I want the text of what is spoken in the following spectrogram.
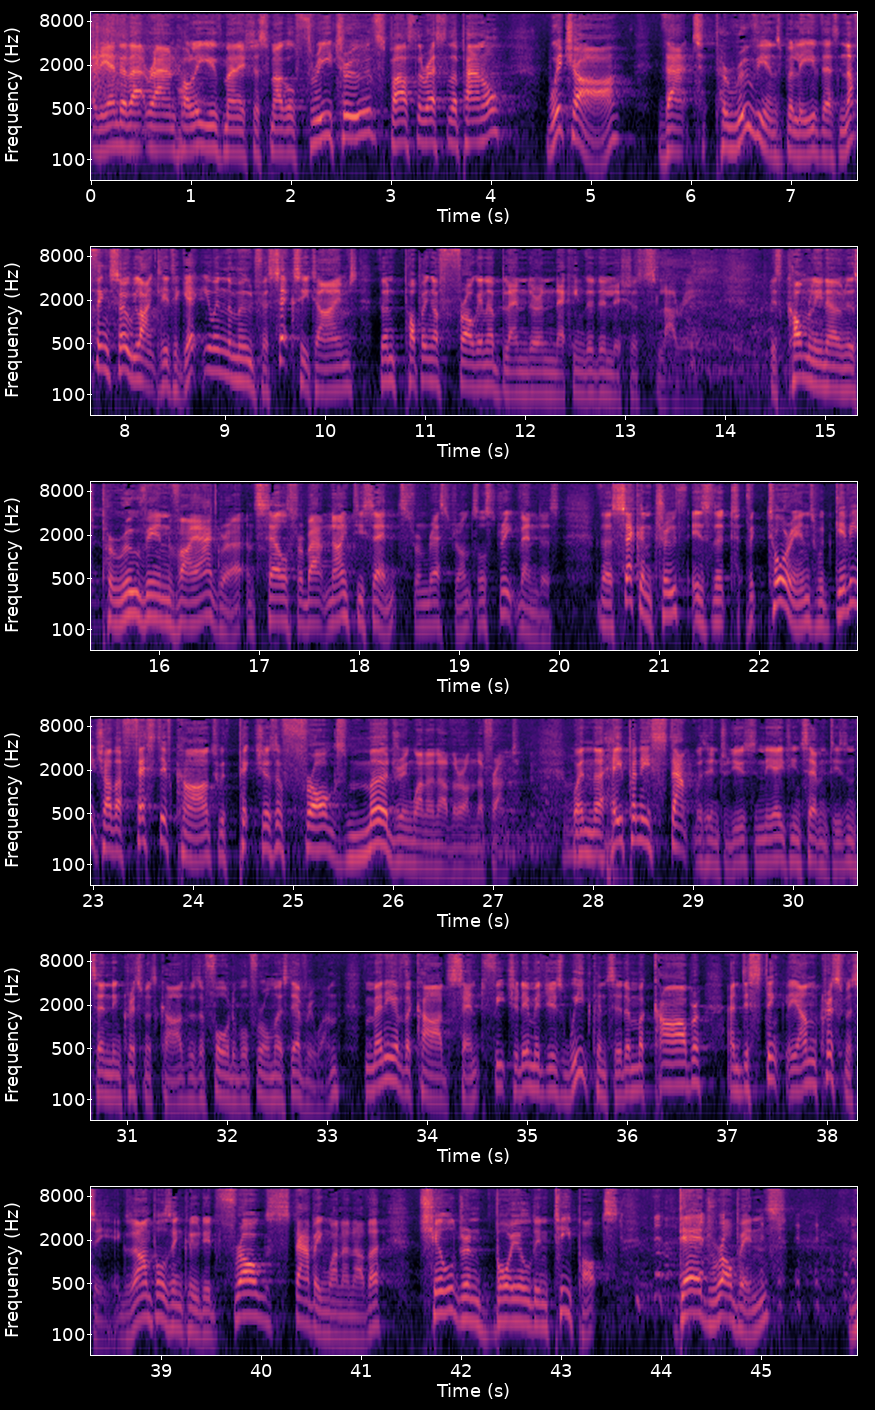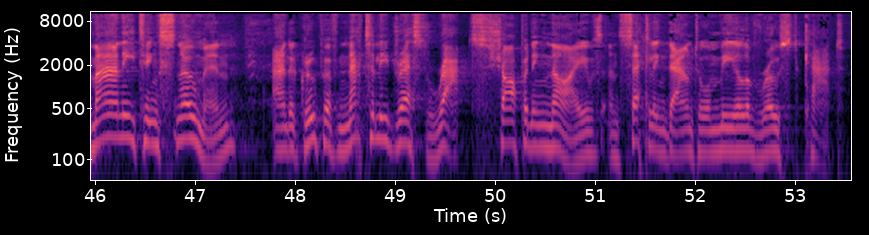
at the end of that round, Holly, you've managed to smuggle three truths past the rest of the panel, which are that Peruvians believe there's nothing so likely to get you in the mood for sexy times than popping a frog in a blender and necking the delicious slurry. It's commonly known as Peruvian Viagra and sells for about 90 cents from restaurants or street vendors. The second truth is that Victorians would give each other festive cards with pictures of frogs murdering one another on the front. When the halfpenny stamp was introduced in the 1870s and sending Christmas cards was affordable for almost everyone, many of the cards sent featured images we'd consider macabre and distinctly un-Christmassy. Examples included frogs stabbing one another, children boiled in teapots, dead robins, man-eating snowmen, and a group of nattily dressed rats sharpening knives and settling down to a meal of roast cat.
